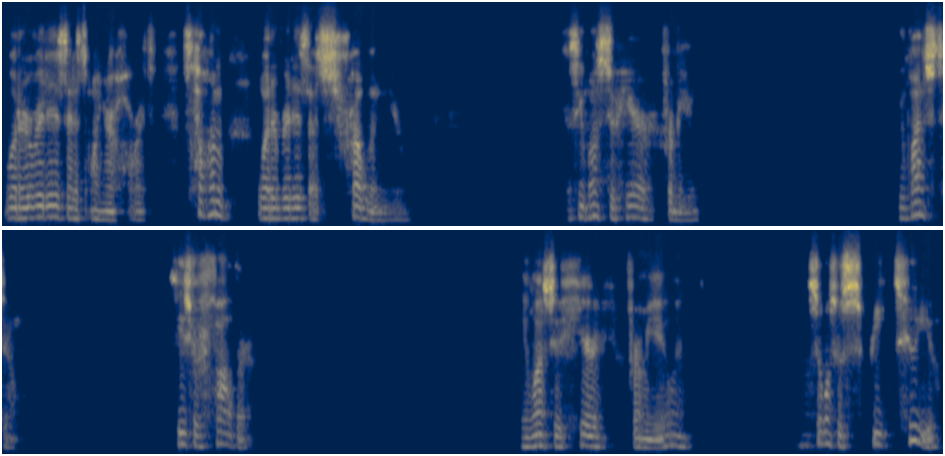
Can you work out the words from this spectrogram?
whatever it is that is on your heart. Tell him whatever it is that's troubling you. Because he wants to hear from you. He wants to. He's your father. He wants to hear from you and he also wants to speak to you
